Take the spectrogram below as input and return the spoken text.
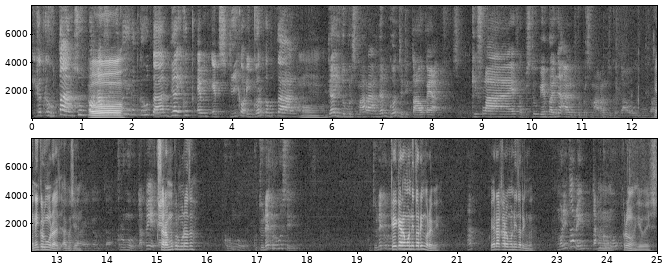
Ikut ke hutan, sumpah. Oh. Alvin itu ikut ke hutan. Dia ikut MHD korigor ke hutan. Oh. Dia youtuber Semarang dan gue jadi tahu kayak Give Life, habis itu ya banyak ah, youtuber Semarang juga tahu. Ini krungu ra aku sih. Kerungu, tapi kayak Suaramu krungu ra tuh? kerungu. Kudune kerungu sih. Kudune kerungu. Kayak karo monitoring ora kowe? Hah? Ra karo monitoring tuh? Monitoring, tapi kerungu. Hmm, krungu ya wis.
